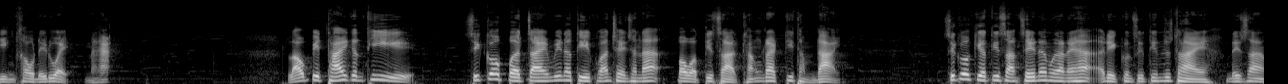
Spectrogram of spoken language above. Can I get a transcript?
ยิงเข้าได้ด้วยนะฮะเราปิดท้ายกันที่ซิโก้เปิดใจวินาทีคว้าชัยชนะ ประวัติศาสตร์ครั้งแรกที่ทำได้ ซิโก้เกียรติศักดิ์เสนาเมืองนะฮะอดีตกุนซือทีมชาติไทยได้สร้าง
